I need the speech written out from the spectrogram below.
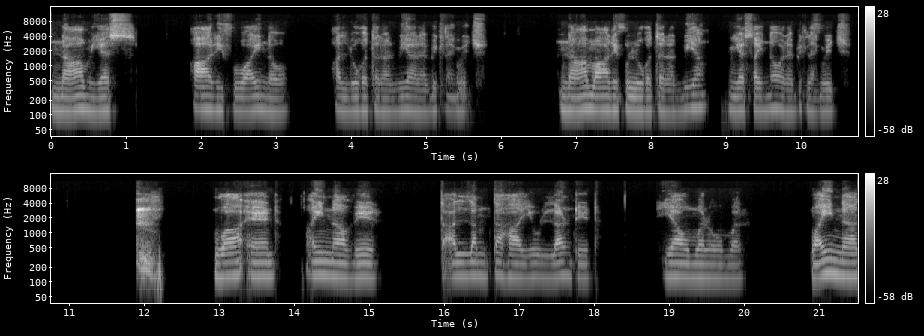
Naam, yes. Arifu, I know. Al-Lughat al-Arabiya, Arabic language. Naam, Arifu Lughat al-Arabiya. Yes, I know Arabic language. Wa and Aina, where? Ta'allamtaha, you learnt it. Ya Umar Umar. Waina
